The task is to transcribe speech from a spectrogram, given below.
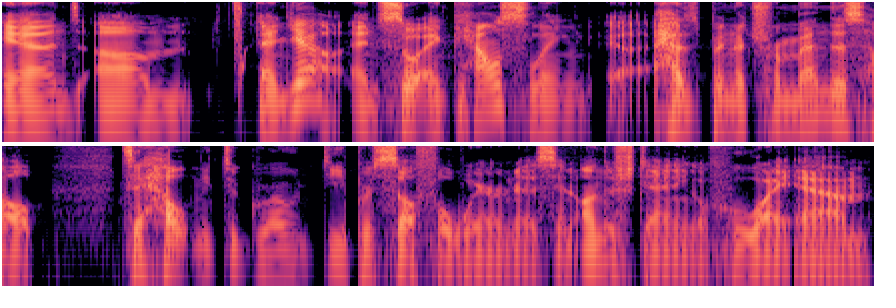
and um, and yeah, and so and counseling uh, has been a tremendous help to help me to grow deeper self awareness and understanding of who I am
